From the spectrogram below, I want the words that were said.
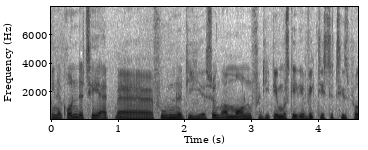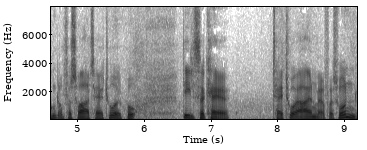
en af grundene til, at øh, fuglene de synger om morgenen, fordi det er måske det vigtigste tidspunkt at forsvare territoriet på. Dels så kan territorieejeren være forsvundet,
